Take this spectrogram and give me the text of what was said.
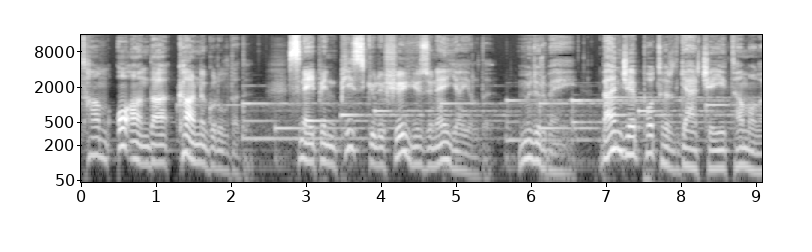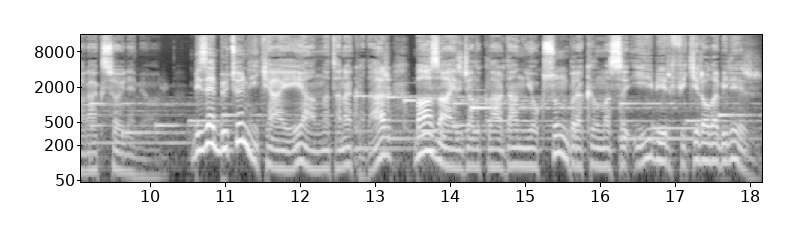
Tam o anda karnı guruldadı. Snape'in pis gülüşü yüzüne yayıldı. Müdür bey, bence Potter gerçeği tam olarak söylemiyor. Bize bütün hikayeyi anlatana kadar bazı ayrıcalıklardan yoksun bırakılması iyi bir fikir olabilir.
